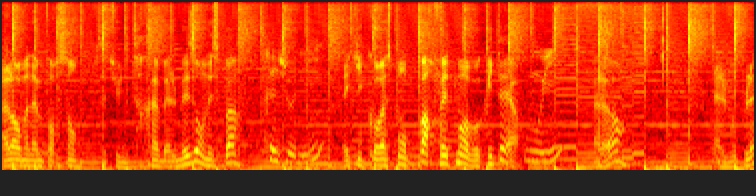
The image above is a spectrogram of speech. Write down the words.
Alors, Madame Forçant, c'est une très belle maison, n'est-ce pas? Très joli. Et qui correspond parfaitement à vos critères. Oui. Alors Elle vous plaît?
